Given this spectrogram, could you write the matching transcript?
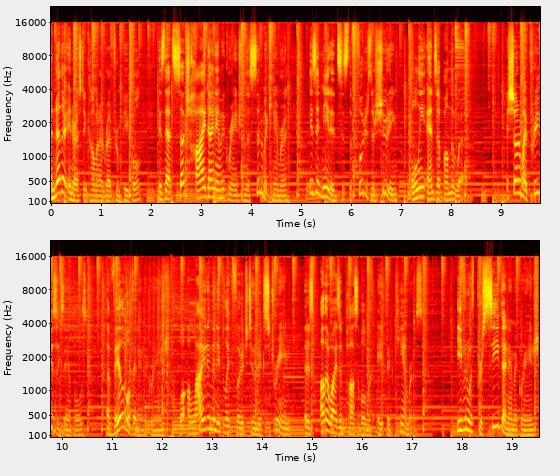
Another interesting comment I've read from people is that such high dynamic range from the cinema camera isn't needed since the footage they're shooting only ends up on the web. As shown in my previous examples, available dynamic range will allow you to manipulate footage to an extreme that is otherwise impossible with 8-bit cameras. Even with perceived dynamic range,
